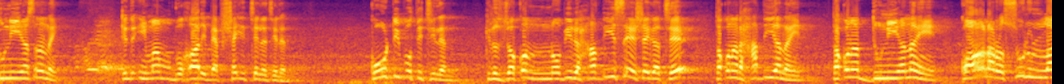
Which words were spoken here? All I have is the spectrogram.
দুনিয়া আছে না নাই? কিন্তু ইমাম বুখারি ব্যবসায়ী ছেলে ছিলেন, কোটিপতি ছিলেন, কিন্তু যখন নবীর হাদিসে এসে গেছে, তখন আর হাদিয়া নাই, তখন আর দুনিয়া নাই। কলা রসুল্লাহ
